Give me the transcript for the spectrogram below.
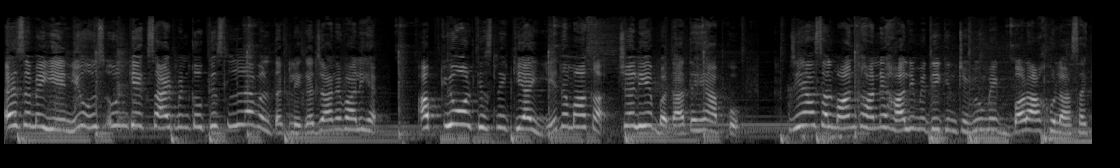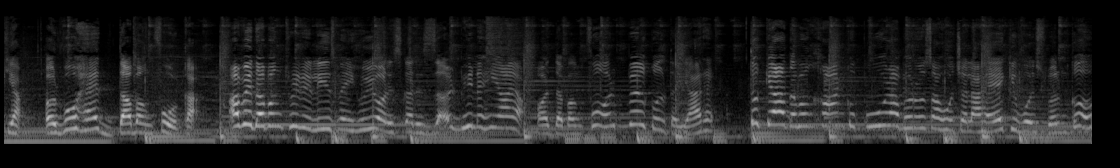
ऐसे में ये न्यूज़ उनके एक्साइटमेंट को किस लेवल तक लेकर जाने वाली है? अब क्यों और किसने किया ये धमाका? चलिए बताते हैं आपको। जी हाँ सलमान खान ने हाल ही में दी एक इंटरव्यू में एक बड़ा खुलासा किया, और वो है दबंग फोर का। अभी दबंग थ्री रिलीज़ नहीं हुई और इसका रिज़ल्ट भी नहीं आया और दबंग फोर बिल्कुल तैयार है। तो क्या दबंग खान को पूरा भरोसा हो चला है कि वो इस फ़िल्म को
